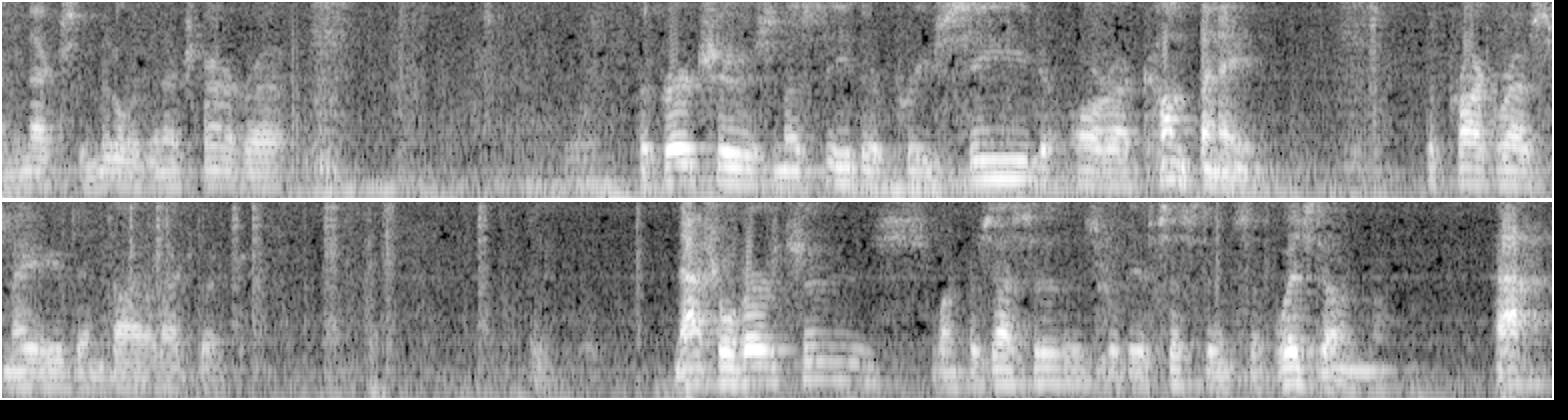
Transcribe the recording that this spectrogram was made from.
in the next, the middle of the next paragraph. The virtues must either precede or accompany the progress made in dialectic. Natural virtues one possesses with the assistance of wisdom, ah,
